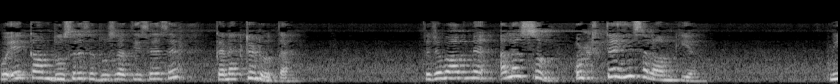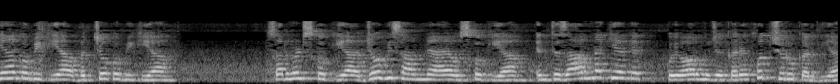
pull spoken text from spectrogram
وہ ایک کام دوسرے سے دوسرا تیسرے سے کنیکٹڈ ہوتا ہے۔ تو جب آپ نے الگ اٹھتے ہی سلام کیا، میاں کو بھی کیا، بچوں کو بھی کیا سروینٹس کو کیا، جو بھی سامنے آیا اس کو کیا، انتظار نہ کیا کہ کوئی اور مجھے کرے، خود شروع کر دیا،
